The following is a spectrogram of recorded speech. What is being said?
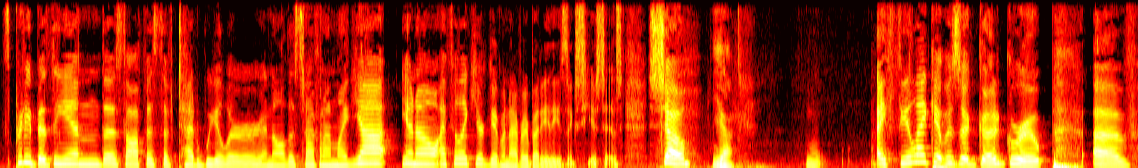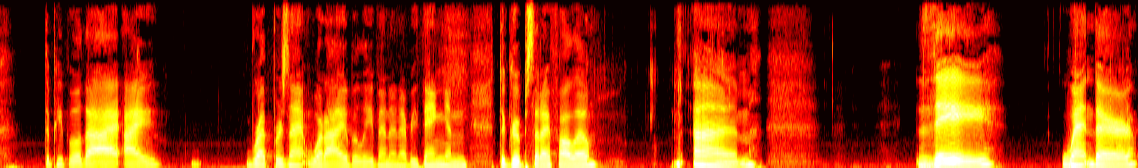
it's pretty busy in this office of Ted Wheeler and all this stuff. And I'm like, yeah, you know, I feel like you're giving everybody these excuses. So Yeah. I feel like it was a good group of the people that I, I represent what I believe in and everything and the groups that I follow. Um they went there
